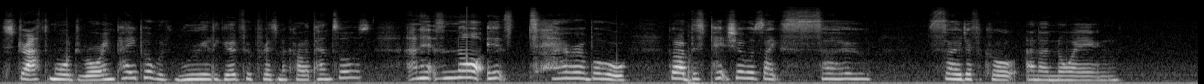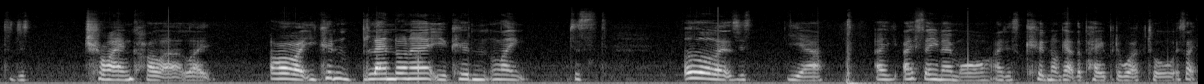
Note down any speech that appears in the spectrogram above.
strathmore drawing paper was really good for prismacolor pencils and it's not. It's terrible. God this picture was like so so difficult and annoying to just try and colour. Like, oh, you couldn't blend on it. You couldn't like just. Oh, it's just yeah. I, I say no more. I just could not get the paper to work at all. It's like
